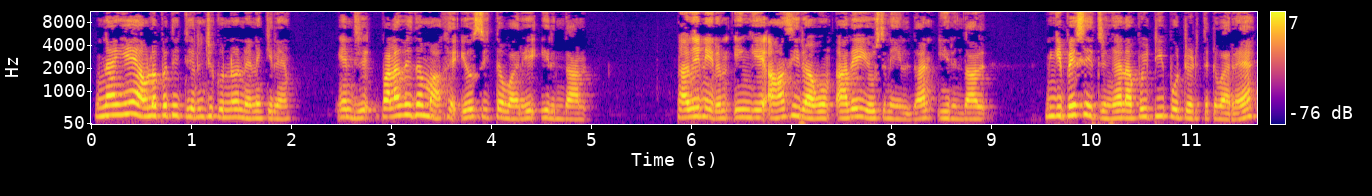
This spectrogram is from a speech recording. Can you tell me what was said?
நான் ஏன் அவளை பத்தி தெரிஞ்சுக்கணும்னு நினைக்கிறேன்? என்று பலவிதமாக யோசித்தவாறே இருந்தான். அதே நேரம் இங்கே ஆசிராவும் அதே யோசனையில்தான் இருந்தாள். நீங்க பேசிட்டுருங்க நான் போய் டீ போட்டு எடுத்துட்டு வரேன்.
